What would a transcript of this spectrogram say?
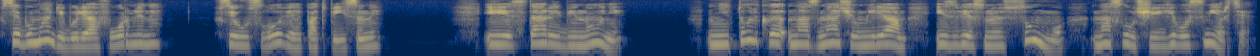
все бумаги были оформлены, все условия подписаны, и старый Бинони не только назначил Мириам известную сумму на случай его смерти,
